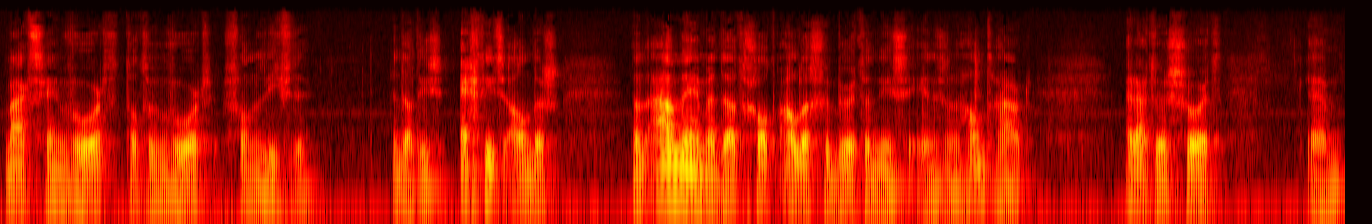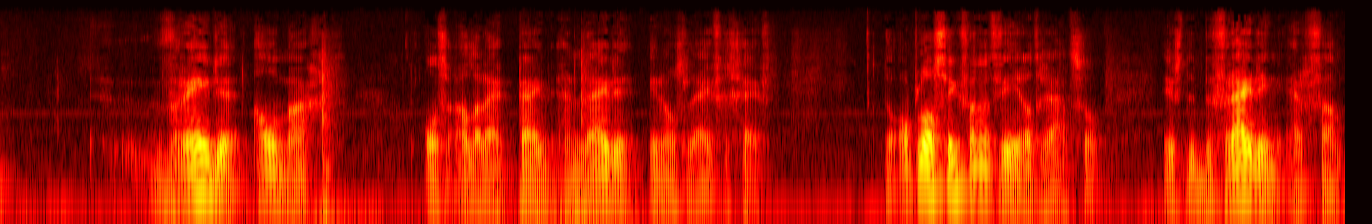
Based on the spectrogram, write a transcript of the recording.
maakt zijn woord tot een woord van liefde. En dat is echt iets anders dan aannemen dat God alle gebeurtenissen in zijn hand houdt en uit een soort eh, vrede almacht ons allerlei pijn en lijden in ons leven geeft. De oplossing van het wereldraadsel is de bevrijding ervan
